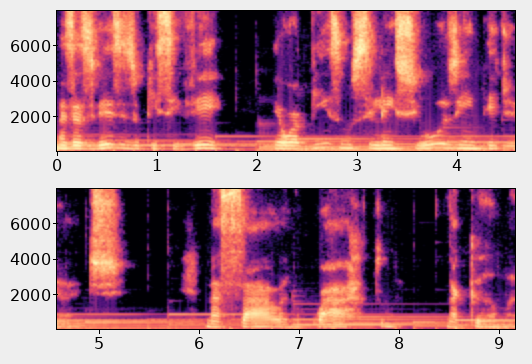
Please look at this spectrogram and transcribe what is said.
mas às vezes o que se vê é o abismo silencioso e entediante. Na sala, no quarto, na cama,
